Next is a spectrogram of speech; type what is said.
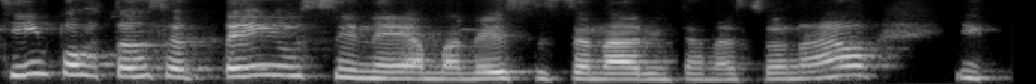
que importância tem o cinema nesse cenário internacional e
